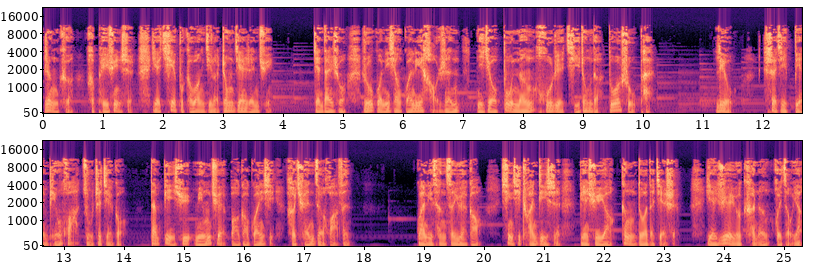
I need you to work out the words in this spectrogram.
认可和培训时，也切不可忘记了中间人群。简单说，如果你想管理好人，你就不能忽略其中的多数派。六，设计扁平化组织结构，但必须明确报告关系和权责划分。管理层次越高，信息传递时便需要更多的解释，也越有可能会走样。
